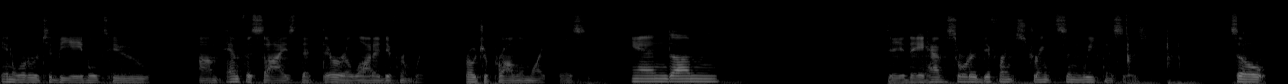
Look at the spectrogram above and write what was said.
in order to be able to um, emphasize that there are a lot of different ways to approach a problem like this. And um, they, they have sort of different strengths and weaknesses. So,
